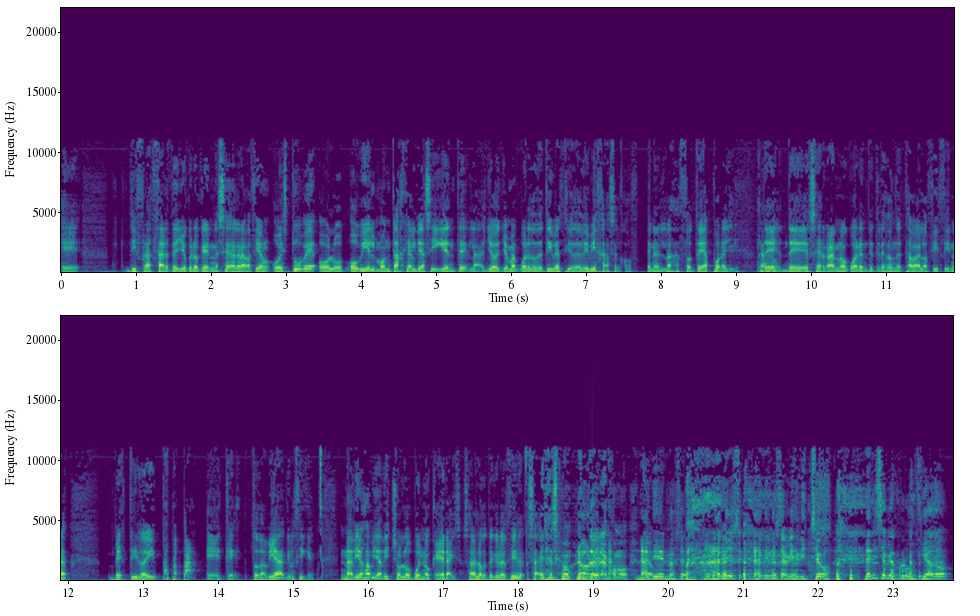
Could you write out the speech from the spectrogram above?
eh, disfrazarte, yo creo que en esa grabación o estuve o, lo, o vi el montaje al día siguiente. La- yo, yo me acuerdo de ti vestido de David Hasselhoff en el- las azoteas por allí, Claro. de, de Serrano 43, donde estaba la oficina, vestido ahí, pa, pa, pa, eh, que todavía, quiero decir que nadie os había dicho lo bueno que erais. ¿Sabes lo que te quiero decir? O sea, en ese momento No, no, era na- como... nadie, nos, nadie, nadie nos había dicho, nadie se había pronunciado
